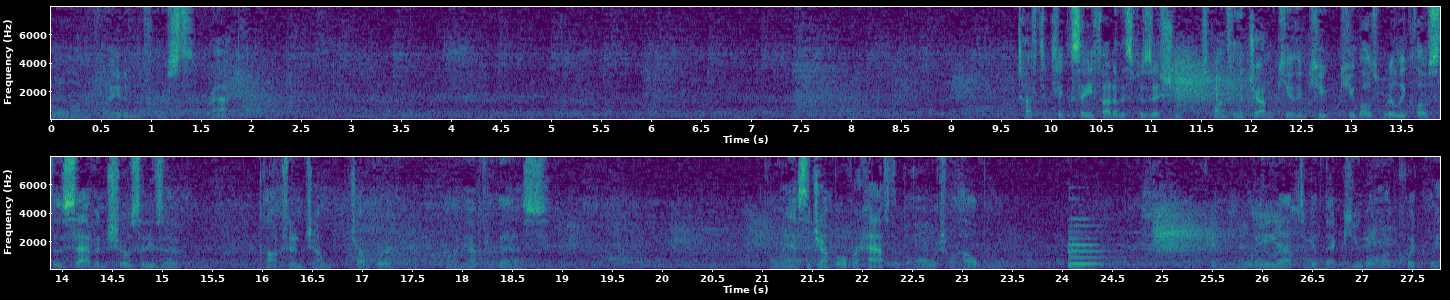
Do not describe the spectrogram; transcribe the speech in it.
Rolon played in the first rack. Tough to kick safe out of this position. He's going for the jump cue. Cue, cue ball's really close to the seven. Shows that he's a confident jump jumper going after this. Only has to jump over half the ball, which will help him. Getting way up to get that cue ball up quickly.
